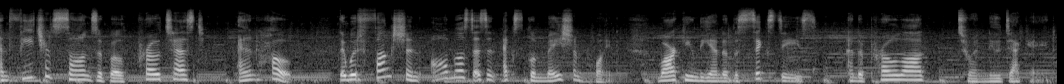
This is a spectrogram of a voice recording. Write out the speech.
and featured songs of both protest and hope that would function almost as an exclamation point, marking the end of the 60s and a prologue to a new decade.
